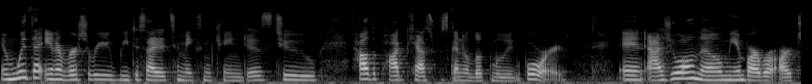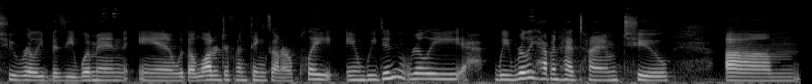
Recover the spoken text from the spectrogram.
And with that anniversary, we decided to make some changes to how the podcast was going to look moving forward. And as you all know, me and Barbara are two really busy women and with a lot of different things on our plate. And we didn't really, we really haven't had time to um,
